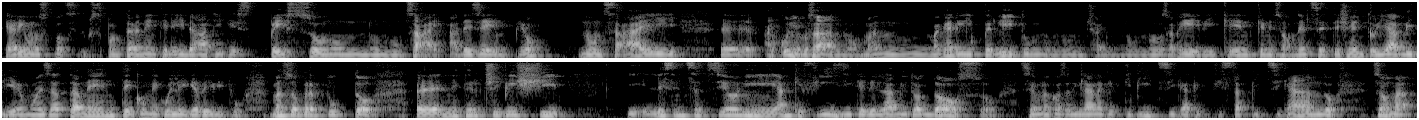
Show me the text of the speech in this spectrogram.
e arrivano spo- spontaneamente dei dati che spesso non, non, non sai. Ad esempio, non sai, eh, alcuni lo sanno, ma magari lì per lì tu non, cioè, non lo sapevi, che, che, ne so, nel Settecento gli abiti erano esattamente come quelli che avevi tu, ma soprattutto eh, ne percepisci le sensazioni anche fisiche dell'abito addosso, se è una cosa di lana che ti pizzica, che ti sta pizzicando, insomma,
